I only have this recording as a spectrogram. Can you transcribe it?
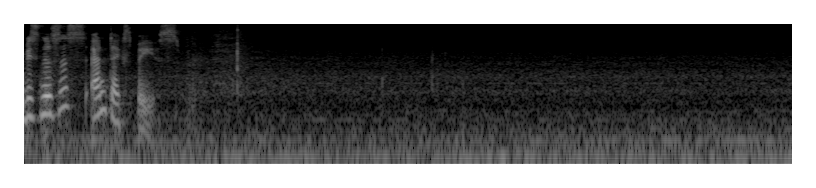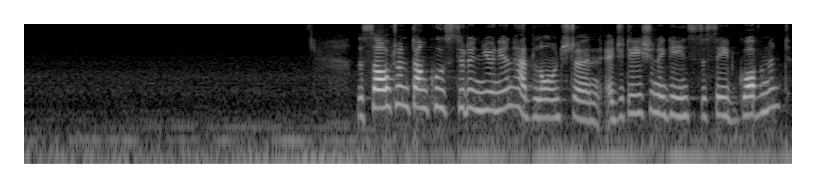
businesses and taxpayers. The Southern Tangkhul Student Union had launched an agitation against the state government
